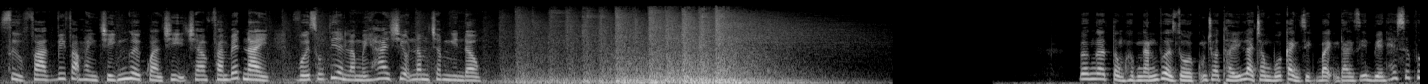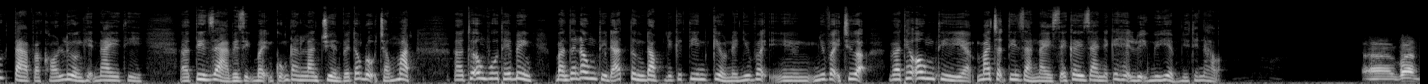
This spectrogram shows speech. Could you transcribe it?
xử phạt vi phạm hành chính người quản trị trang fanpage này với số tiền là 12 triệu 500 nghìn đồng. Vâng, tổng hợp ngắn vừa rồi cũng cho thấy là trong bối cảnh dịch bệnh đang diễn biến hết sức phức tạp và khó lường hiện nay thì uh, tin giả về dịch bệnh cũng đang lan truyền với tốc độ chóng mặt. Uh, thưa ông Vũ Thế Bình, bản thân ông thì đã từng đọc những cái tin kiểu này như vậy như vậy chưa? Và theo ông thì ma trận tin giả này sẽ gây ra những cái hệ lụy nguy hiểm như thế nào ạ? À, vâng,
